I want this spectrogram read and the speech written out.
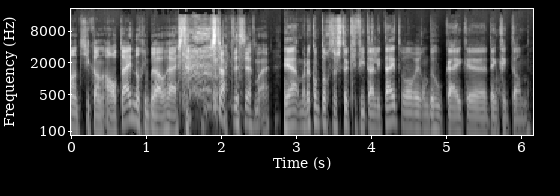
Want je kan altijd nog je brouwerij sta- starten, zeg maar. Ja, maar dan komt toch een stukje vitaliteit wel weer om de hoek kijken, denk ik dan.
